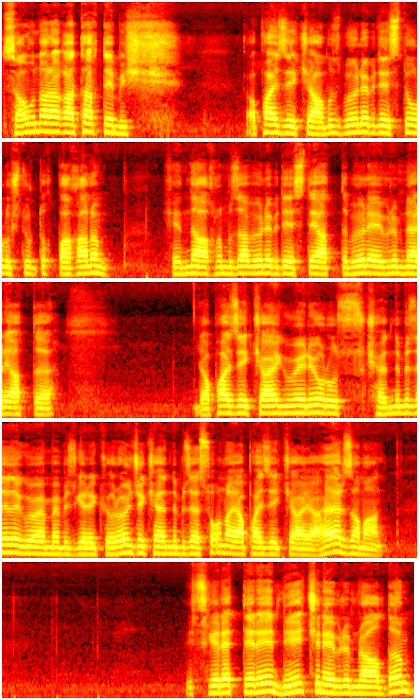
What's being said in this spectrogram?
savunarak atak demiş. Yapay zekamız böyle bir deste oluşturduk. Bakalım. Kendi aklımıza böyle bir deste yattı. Böyle evrimler yattı. Yapay zekaya güveniyoruz. Kendimize de güvenmemiz gerekiyor. Önce kendimize sonra yapay zekaya. Her zaman. İskeletleri ne için evrimli aldım?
